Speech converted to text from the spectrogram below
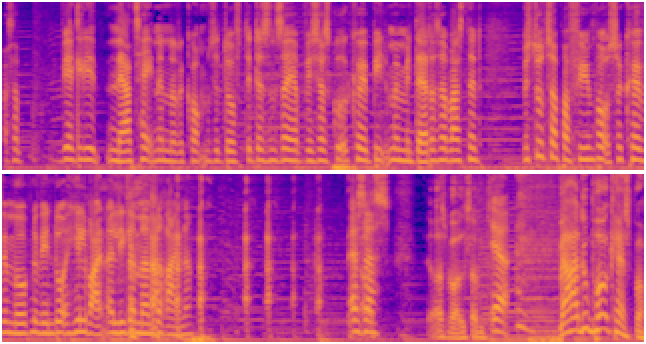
altså virkelig nærtagende, når det kommer til duft. Det er sådan, så jeg, hvis jeg skal ud og køre i bil med min datter, så er bare sådan lidt, hvis du tager parfume på, så kører vi med åbne vinduer hele vejen, og ligeglad med, om det regner. Altså, er også voldsomt. Ja. Hvad har du på, Kasper?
